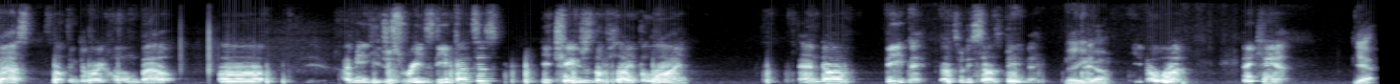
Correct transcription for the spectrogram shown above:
best. It's nothing to write home about. Uh, I mean, he just reads defenses. He changes the play at the line, and uh, beat me. That's what he says. Beat me. There you And go. You know what? They can't. Yeah.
